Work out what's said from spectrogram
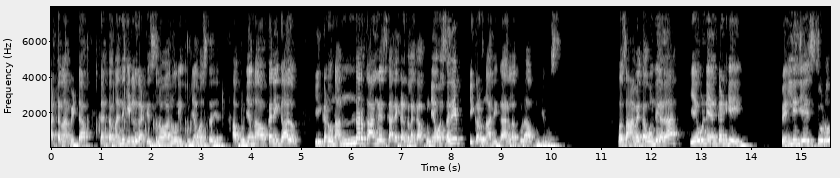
అట్ట నా బిడ్డ గంత మందికి ఇల్లు కట్టిస్తున్నావా? నువ్వు నీ పుణ్యం వస్తుంది. ఆ పుణ్యం నా ఒక్కనికి కాదు ఇక్కడ ఉన్న అందరు కాంగ్రెస్ కార్యకర్తలకు ఆ పుణ్యం వస్తుంది ఇక్కడ ఉన్న అధికారులకు కూడా ఆ పుణ్యం వస్తుంది. ఓ సామెత ఉంది కదా ఏ ఉండే వెనకటికి? పెళ్ళి చేసి చూడు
